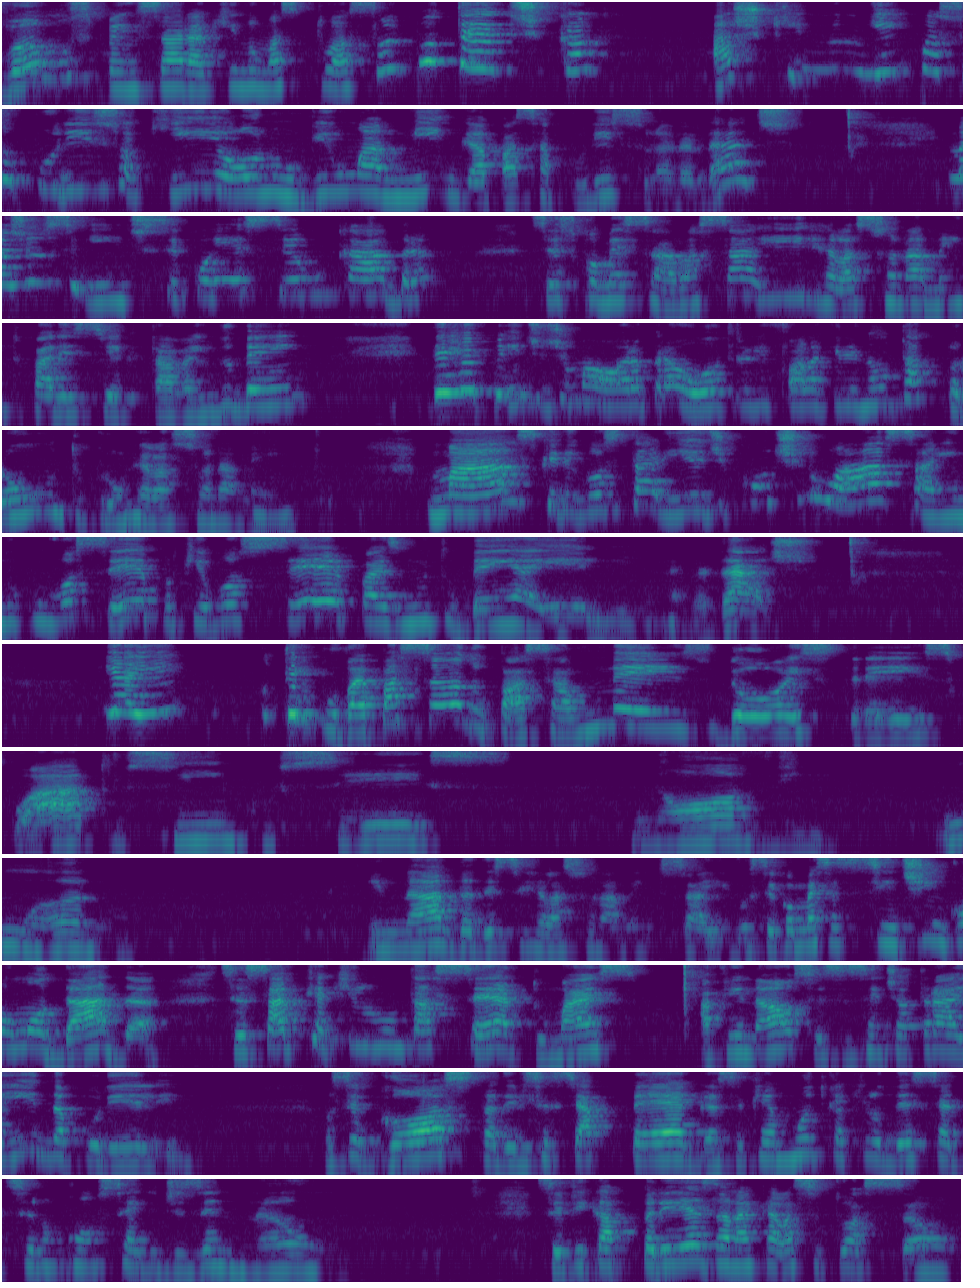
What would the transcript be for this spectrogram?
Vamos pensar aqui numa situação hipotética. Acho que ninguém passou por isso aqui ou não viu uma amiga passar por isso, não é verdade? Imagina o seguinte: você conheceu um cabra, vocês começaram a sair, relacionamento parecia que estava indo bem. De repente, de uma hora para outra, ele fala que ele não está pronto para um relacionamento, mas que ele gostaria de continuar saindo com você, porque você faz muito bem a ele, não é verdade? E aí, tempo vai passando, passa um mês, dois, três, quatro, cinco, seis, nove, um ano. E nada desse relacionamento sair. Você começa a se sentir incomodada. Você sabe que aquilo não está certo, mas afinal você se sente atraída por ele. Você gosta dele, você se apega, você quer muito que aquilo dê certo, você não consegue dizer não. Você fica presa naquela situação.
